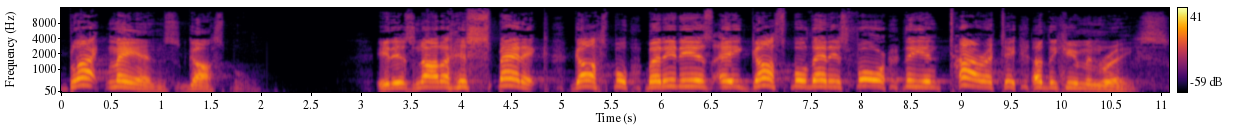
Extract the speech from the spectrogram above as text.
black man's gospel. It is not a Hispanic gospel, but it is a gospel that is for the entirety of the human race.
